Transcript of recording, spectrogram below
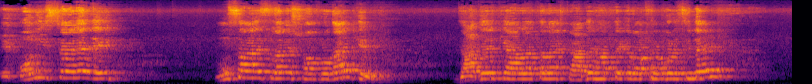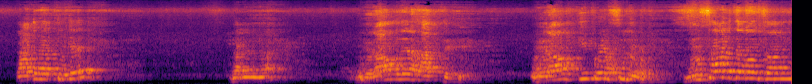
এই বনি ইসরায়েলের এই মুসা ইসলামের সম্প্রদায়কে যাদেরকে আল্লাহ তালা কাদের হাত থেকে রক্ষা করেছিলেন, কাদের হাত থেকে? জানেন না? ফেরাউনের হাত থেকে। ফেরাউন কি করছিল মুসার যেন জন্ম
